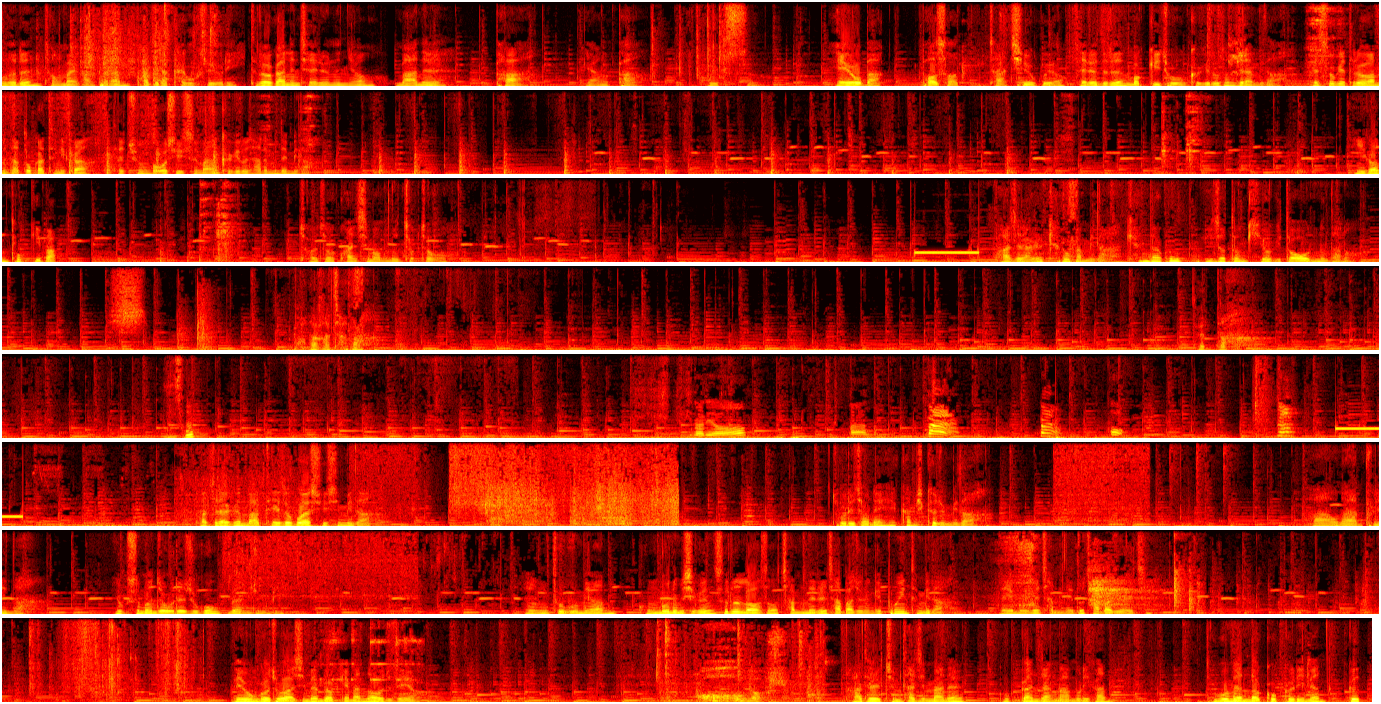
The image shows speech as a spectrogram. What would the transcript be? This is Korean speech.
오늘은 정말 간편한 바지락 칼국수 요리. 들어가는 재료는요 마늘, 파, 양파, 육수, 애호박, 버섯 자 치우고요. 재료들은 먹기 좋은 크기로 손질합니다. 뱃속에 들어가면 다 똑같으니까 대충 먹을 수 있을 만한 크기로 자르면 됩니다. 이건 토끼밥 저 저 관심 없는 척 저거. 바지락을 캐러 갑니다. 캔다고 잊었던 기억이 떠오르는 단어. 씨. 바다가 차다. 됐다. 무속? 기다려. 빵, 빵, 빵, 어. 바지락은 마트에서 구할 수 있습니다. 조리 전에 헷감시켜줍니다. 아, 오늘 안 풀린다. 육수 먼저 우려주고 면 준비. 응, 두부면 국물 음식은 술을 넣어서 잡내를 잡아주는 게 포인트입니다. 내 몸의 잡내도 잡아줘야지. 매운 거 좋아하시면 몇 개만 넣어주세요. 다 될 쯤 다진 마늘, 국간장 마무리 간, 두부면 넣고 끓이면 끝!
